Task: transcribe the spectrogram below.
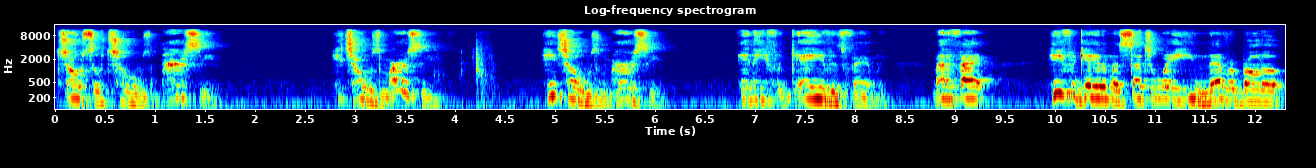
Joseph chose mercy. He chose mercy. He chose mercy. And he forgave his family. Matter of fact, he forgave them in such a way he never brought up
